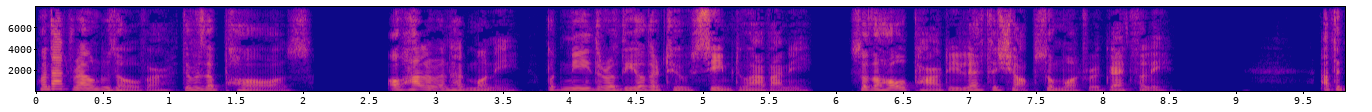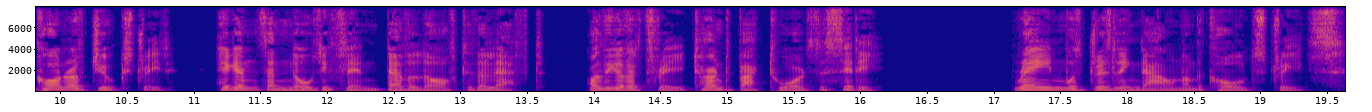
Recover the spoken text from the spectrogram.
When that round was over there was a pause, O'Halloran had money, but neither of the other two seemed to have any, so the whole party left the shop somewhat regretfully. At the corner of Duke Street Higgins and Nosey Flynn bevelled off to the left, while the other three turned back towards the city. Rain was drizzling down on the cold streets,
